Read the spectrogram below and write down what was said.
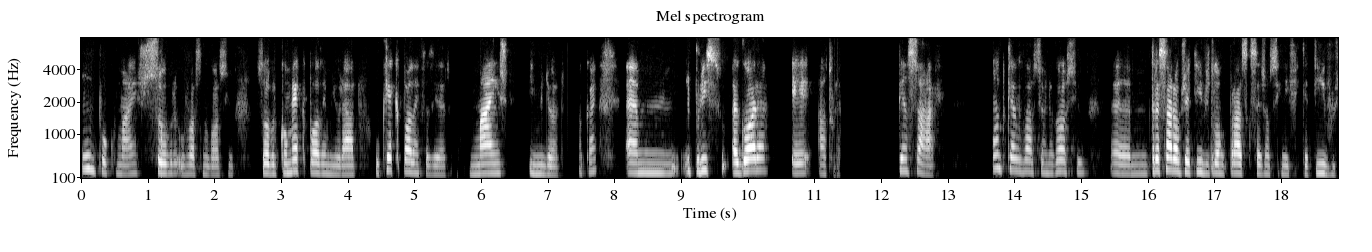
um pouco mais sobre o vosso negócio, sobre como é que podem melhorar, o que é que podem fazer mais e melhor, ok? Um, e por isso agora é a altura. Pensar onde quer levar o seu negócio, um, traçar objetivos de longo prazo que sejam significativos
